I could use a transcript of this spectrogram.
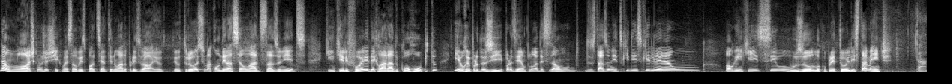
Não, lógico que não justifica, mas talvez pode ser atenuado por isso. Ó, eu, eu trouxe uma condenação lá dos Estados Unidos que, em que ele foi declarado corrupto e eu reproduzi, por exemplo, a decisão dos Estados Unidos que diz que ele é um alguém que se usou, lucupletou ilicitamente. Tá.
